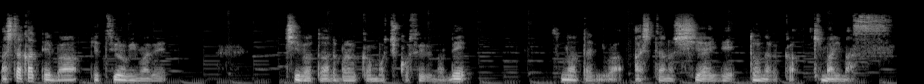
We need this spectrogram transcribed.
明日勝てば月曜日まで千葉とアルバルクが持ち越せるので、そのあたりは明日の試合でどうなるか決まります。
